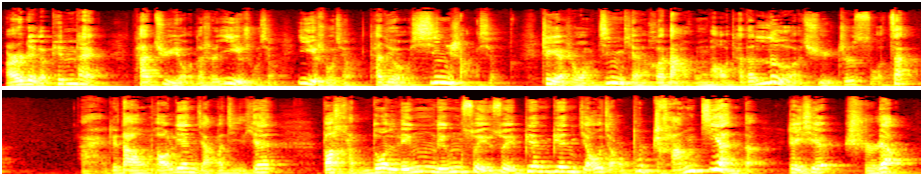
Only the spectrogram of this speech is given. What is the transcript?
而这个拼配它具有的是艺术性，艺术性它就有欣赏性。这也是我们今天喝大红袍它的乐趣之所在。哎，这大红袍连讲了几天，把很多零零碎碎、边边角角不常见的这些史料，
